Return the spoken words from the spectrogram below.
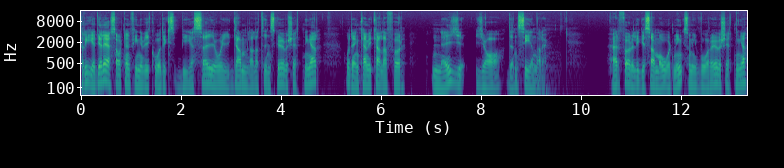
Den tredje läsarten finner vi i Codex Besei och i gamla latinska översättningar. Och den kan vi kalla för Nej, ja, den senare. Här föreligger samma ordning som i våra översättningar.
